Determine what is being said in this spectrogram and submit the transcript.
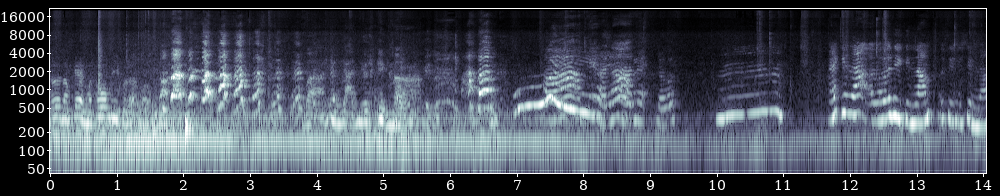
เออน้ำแกงมาโทษมีคนแล้วบ้ายังยัน อยู่เลยเขาที่ไหนอะแหละเดี๋ยวอืมไอ้กินละเออทีกินน้ำไอ้ทีชิมน้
